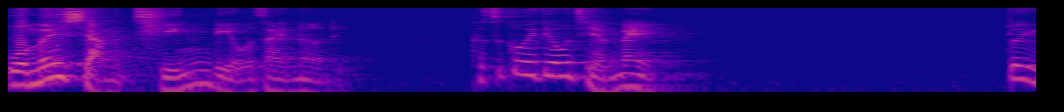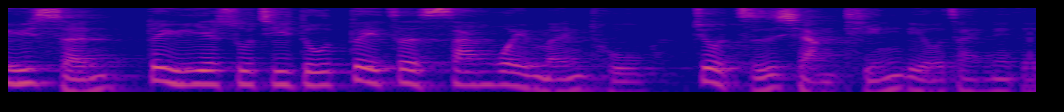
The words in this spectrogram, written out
我们想停留在那里。可是各位弟兄姐妹，对于神，对于耶稣基督，对这三位门徒，就只想停留在那个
